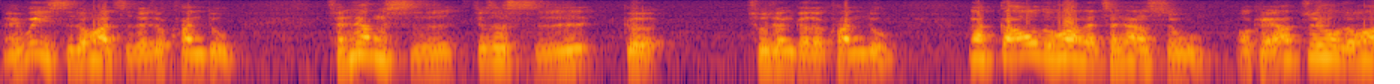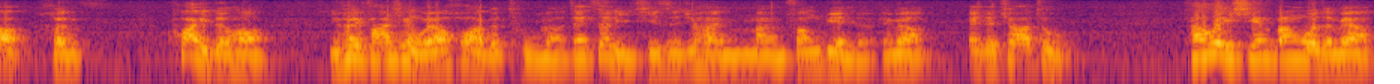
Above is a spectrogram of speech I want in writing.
哎，位十的话指的就宽度，乘上十就是十个储存格的宽度。那高的话呢，乘上十五，OK，那最后的话很快的哈，你会发现我要画个图了，在这里其实就还蛮方便的，有没有？Add chart to，它会先帮我怎么样？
